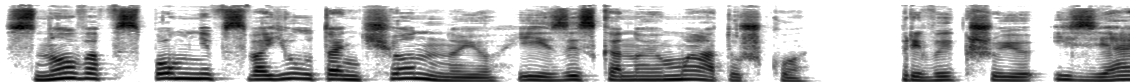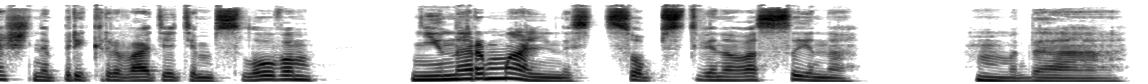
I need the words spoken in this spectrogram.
снова вспомнив свою утонченную и изысканную матушку, привыкшую изящно прикрывать этим словом ненормальность собственного сына. Мда,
